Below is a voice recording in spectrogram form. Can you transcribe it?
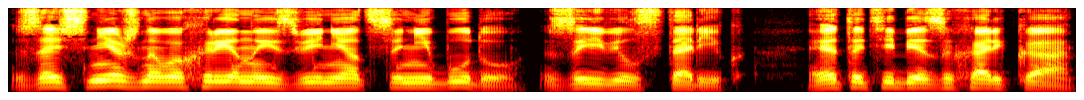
«За снежного хрена извиняться не буду», — заявил старик. «Это тебе за хорька.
